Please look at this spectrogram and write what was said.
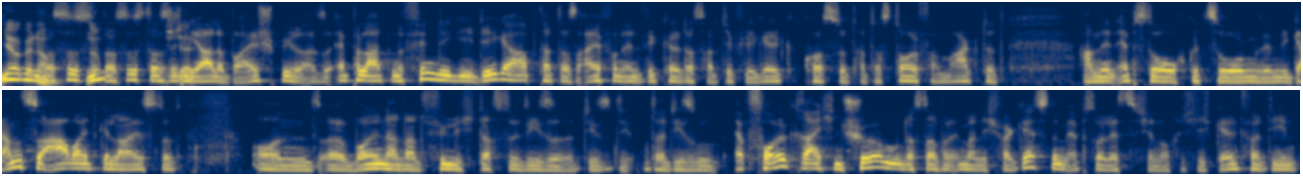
Ja, genau. Das ist, ne? das ist das ideale Beispiel. Also Apple hat eine findige Idee gehabt, hat das iPhone entwickelt, das hat dir viel Geld gekostet, hat das toll vermarktet, haben den App Store hochgezogen, sie haben die ganze Arbeit geleistet und äh, wollen dann natürlich, dass du diese, diese die, unter diesem erfolgreichen Schirm, und das darf man immer nicht vergessen, im App Store lässt sich ja noch richtig Geld verdienen,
